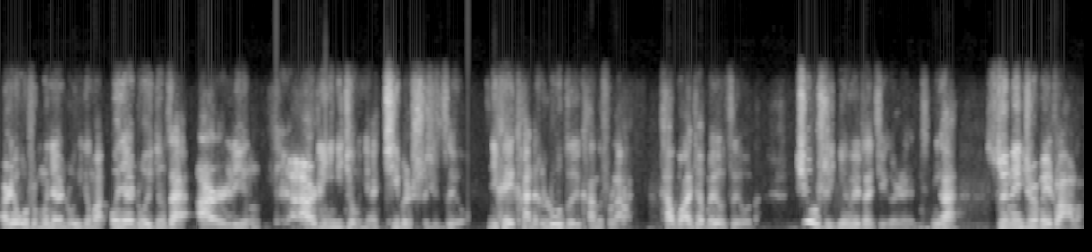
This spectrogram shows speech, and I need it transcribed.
而且我说孟建柱已经完，孟建柱已经在二零二零一九年基本失去自由。你可以看这个路子就看得出来，他完全没有自由的，就是因为这几个人。你看孙立军被抓了，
